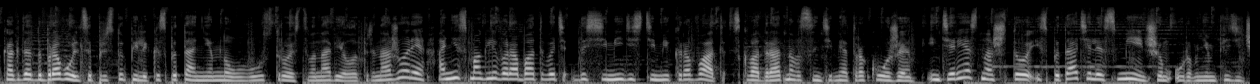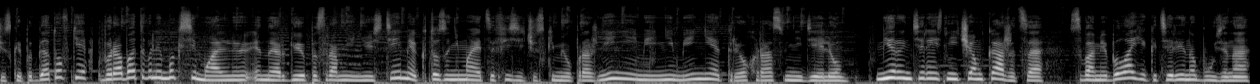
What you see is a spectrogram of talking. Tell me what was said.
Когда добровольцы приступили к испытанию испытанием нового устройства на велотренажере они смогли вырабатывать до 70 микроватт с квадратного сантиметра кожи. Интересно, что испытатели с меньшим уровнем физической подготовки вырабатывали максимальную энергию по сравнению с теми, кто занимается физическими упражнениями не менее трех раз в неделю. Мир интереснее, чем кажется. С вами была Екатерина Бузина.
